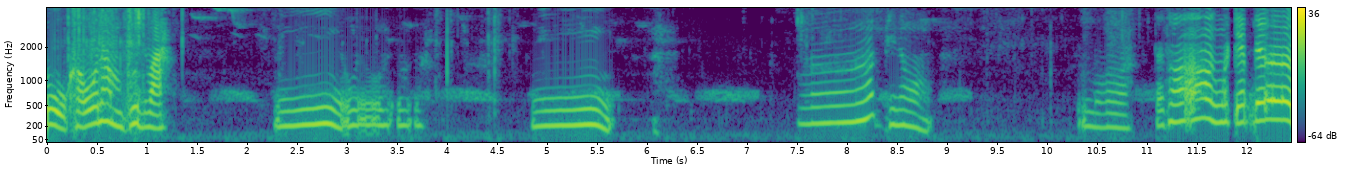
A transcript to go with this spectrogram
ลูกเขานำพุ่นวะนี่อุ้ยอุ้ยอุ้ยอุ้ยนี่วัดพี่น้องบัวตาทองมาเก็บเด้อ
